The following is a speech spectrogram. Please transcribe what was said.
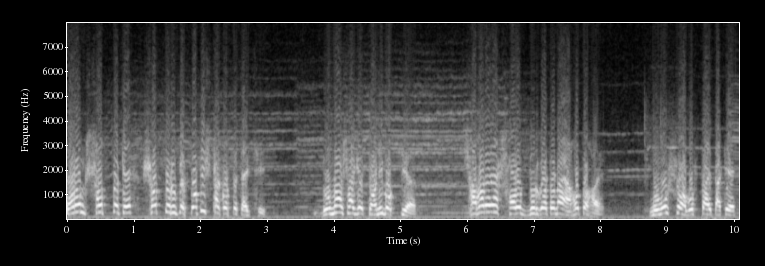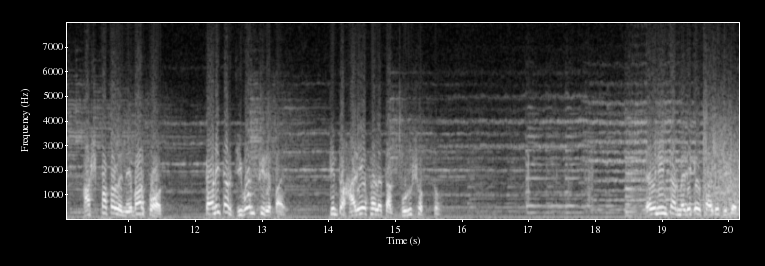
বরং সত্যকে সত্যরূপে প্রতিষ্ঠা করতে চাইছি। দু মাস আগে টনি বক্তিয়ার সাভারের এক সড়ক দুর্ঘটনায় আহত হয়। মুমূর্ষ অবস্থায় তাকে হাসপাতালে নেবার পর টনি তার জীবন ফিরে পায়, কিন্তু হারিয়ে ফেলে তার পুরুষত্ব। এই নিন তার মেডিকেল সার্টিফিকেট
